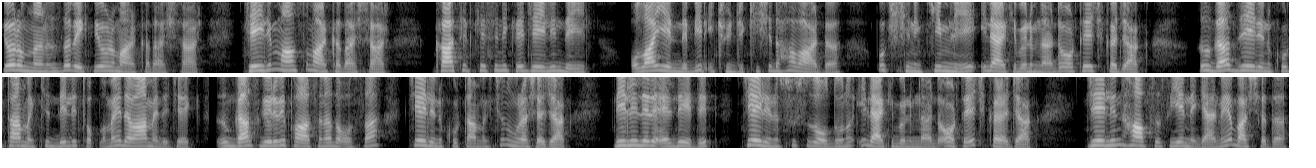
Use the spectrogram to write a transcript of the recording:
Yorumlarınızı da bekliyorum arkadaşlar. Ceylin masum arkadaşlar. Katil kesinlikle Ceylin değil. Olay yerinde bir üçüncü kişi daha vardı. Bu kişinin kimliği ileriki bölümlerde ortaya çıkacak. Ilgaz Ceylin'i kurtarmak için delil toplamaya devam edecek. Ilgaz görevi pahasına da olsa Ceylin'i kurtarmak için uğraşacak. Delilleri elde edip Ceylin'in suçsuz olduğunu ileriki bölümlerde ortaya çıkaracak. Ceylin'in hafızası yerine gelmeye başladı.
